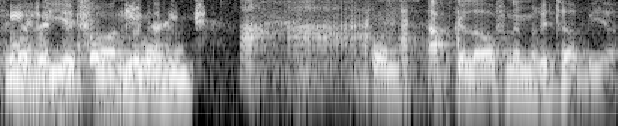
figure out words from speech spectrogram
präsentiert von Generit. Und abgelaufenem Ritterbier.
